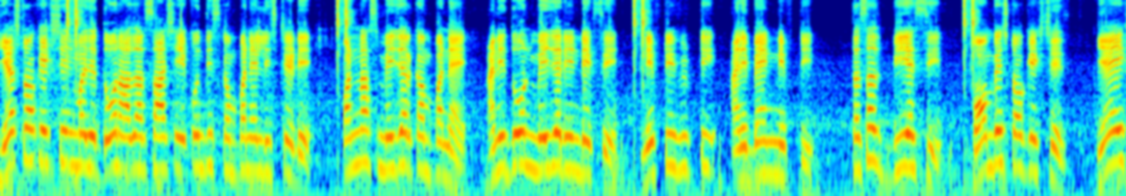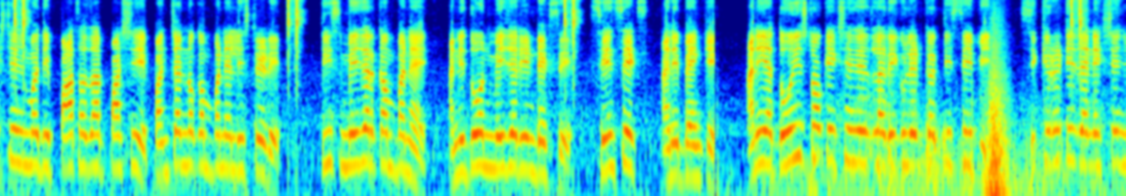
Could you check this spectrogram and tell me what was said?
या स्टॉक एक्सचेंजमध्ये दोन हजार सहाशे एकोणतीस कंपन्या लिस्टेड आहे. पन्नास मेजर कंपन्या आहे आणि दोन मेजर इंडेक्स आहे. निफ्टी फिफ्टी आणि बँक निफ्टी. तसंच बीएससी बॉम्बे स्टॉक एक्सचेंज या एक्सचेंजमध्ये पाच हजार पाचशे पंच्याण्णव कंपन्या लिस्टेड आहे. तीस मेजर कंपन्या आहे आणि दोन मेजर इंडेक्स आहे. सेन्सेक्स आणि बँके आणि या दोन्ही स्टॉक एक्सचेंजेसला रेग्युलेट करते SEBI securities and exchange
